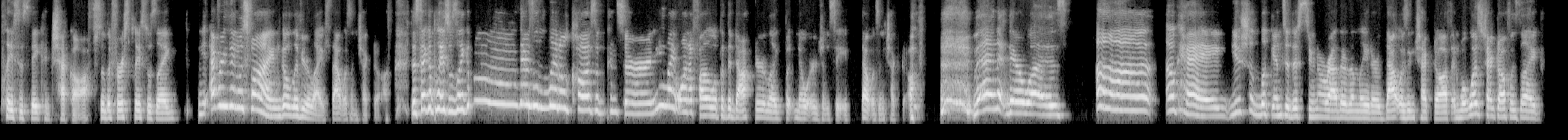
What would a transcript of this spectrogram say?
places they could check off. So the first place was like, everything was fine, go live your life. That wasn't checked off. The second place was like, mm, there's a little cause of concern. You might want to follow up with the doctor, like, but no urgency. That wasn't checked off. then there was, uh, okay, you should look into this sooner rather than later. That wasn't checked off. And what was checked off was like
